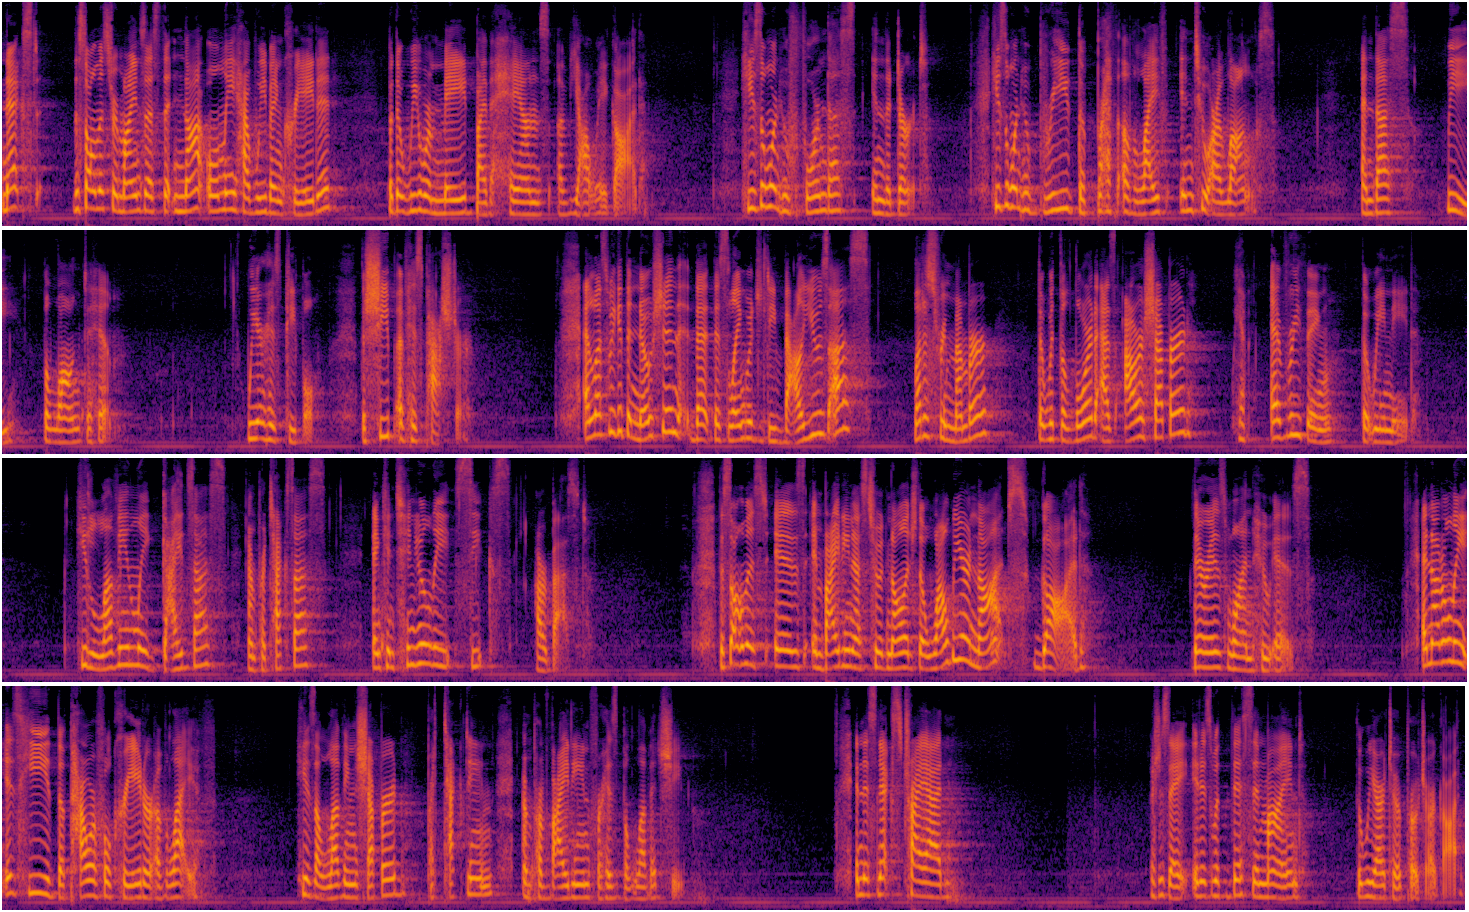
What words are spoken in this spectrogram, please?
Next, the psalmist reminds us that not only have we been created, but that we were made by the hands of Yahweh God. He's the one who formed us in the dirt. He's the one who breathed the breath of life into our lungs. And thus, we belong to him. We are his people, the sheep of his pasture. Unless we get the notion that this language devalues us, let us remember that with the Lord as our shepherd, we have everything that we need. He lovingly guides us and protects us and continually seeks our best. The psalmist is inviting us to acknowledge that while we are not God, there is one who is. And not only is he the powerful creator of life, he is a loving shepherd, protecting and providing for his beloved sheep. In this next triad, I should say, it is with this in mind that we are to approach our God.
